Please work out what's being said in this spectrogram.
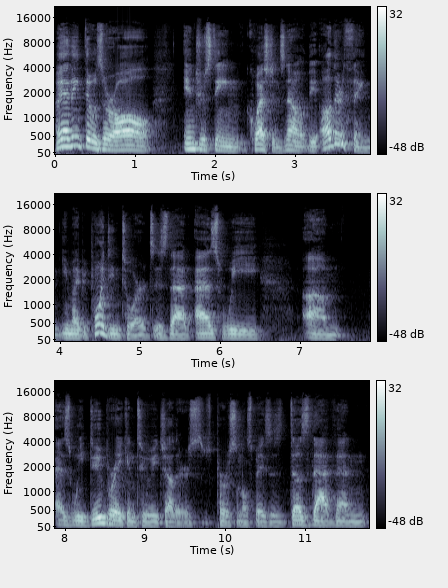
I mean, I think those are all interesting questions. Now, the other thing you might be pointing towards is that as we um, as we do break into each other's personal spaces, does that then,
